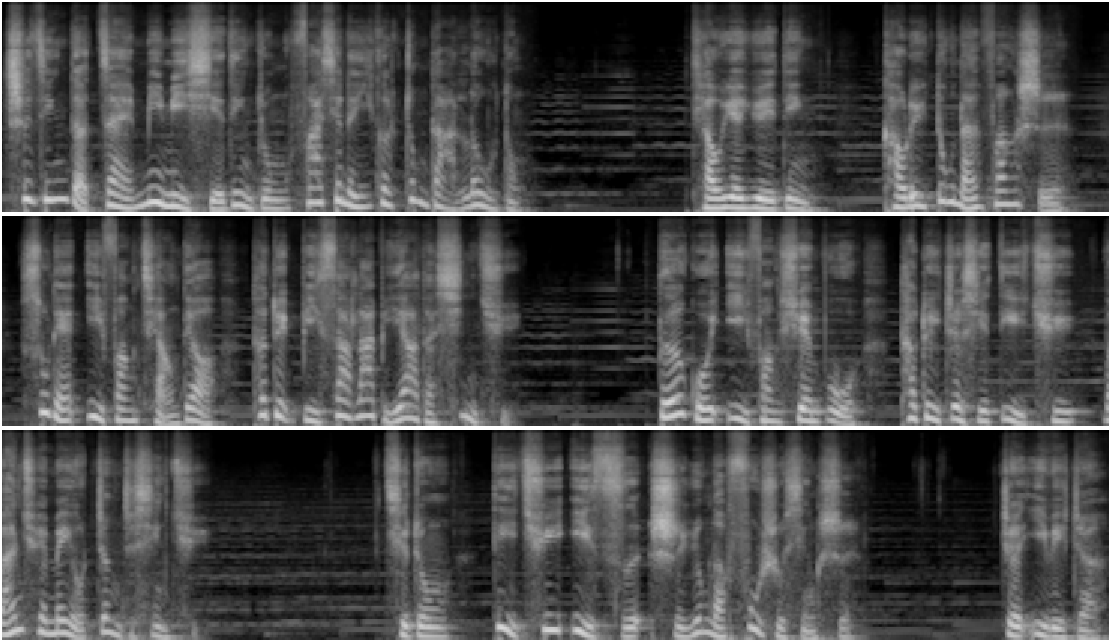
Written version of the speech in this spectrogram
吃惊地在秘密协定中发现了一个重大漏洞。条约约定，考虑东南方时，苏联一方强调他对比萨拉比亚的兴趣，德国一方宣布他对这些地区完全没有政治兴趣。其中“地区”一词使用了复数形式，这意味着。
